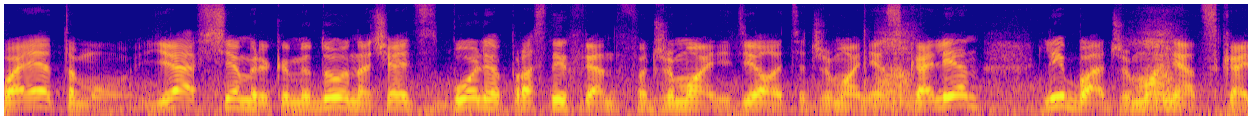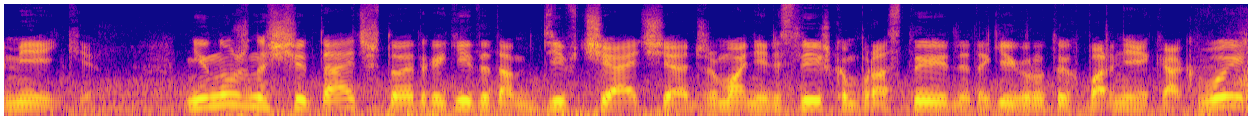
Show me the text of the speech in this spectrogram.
Поэтому я всем рекомендую начать с более простых вариантов отжиманий. Делать отжимания с колен, либо отжимания от скамейки. Не нужно считать, что это какие-то там девчачьи отжимания или слишком простые для таких крутых парней, как вы.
